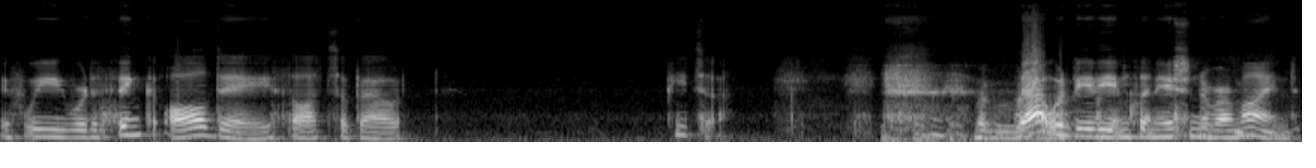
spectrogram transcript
If we were to think all day thoughts about pizza, that would be the inclination of our mind.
